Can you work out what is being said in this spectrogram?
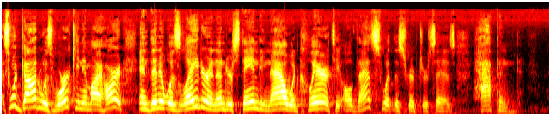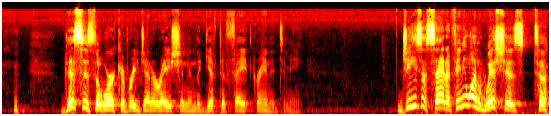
That's what God was working in my heart. And then it was later in understanding now with clarity oh, that's what the scripture says happened. this is the work of regeneration and the gift of faith granted to me. Jesus said, If anyone wishes to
